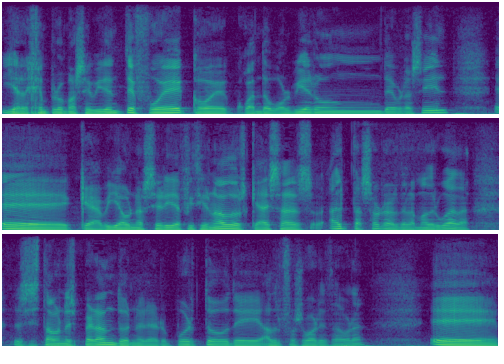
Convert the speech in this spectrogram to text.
Y el ejemplo más evidente fue cuando volvieron de Brasil, eh, que había una serie de aficionados que a esas altas horas de la madrugada les estaban esperando en el aeropuerto de Adolfo Suárez ahora. Eh,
